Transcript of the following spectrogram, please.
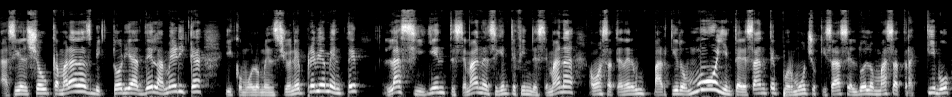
así el show, camaradas, victoria del América, y como lo mencioné previamente, la siguiente semana, el siguiente fin de semana, vamos a tener un partido muy interesante, por mucho quizás el duelo más atractivo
